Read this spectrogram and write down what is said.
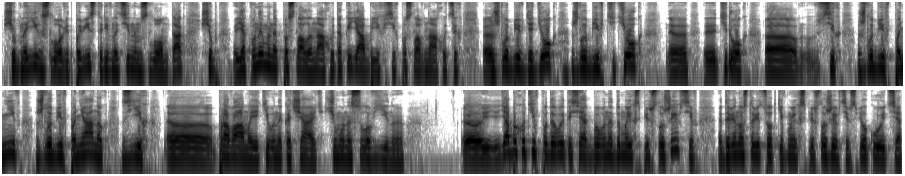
щоб на їх зло відповісти рівноцінним злом, так? Щоб як вони мене послали нахуй, так і я б їх всіх послав нахуй, цих е, жлобів дядьок, жлобів тітьок, е, е, тіток, е, всіх жлобів панів, жлобів панянок з їх е, правами, які вони качають, чому не солов'їною. Е, Я би хотів подивитися, якби вони до моїх співслуживців, 90% моїх співслуживців спілкуються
